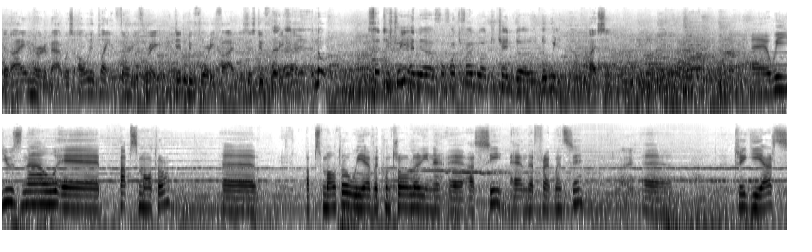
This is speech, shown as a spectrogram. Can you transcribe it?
that I heard about was only playing 33. Didn't do 45. Does this do 45? Uh, no, 33 and uh, for 45 you have to change the, the wheel. I see. Uh, we use now a Papst motor. Uh, Papst motor, we have a controller in a, a C and a frequency. Right. Uh, three gears.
